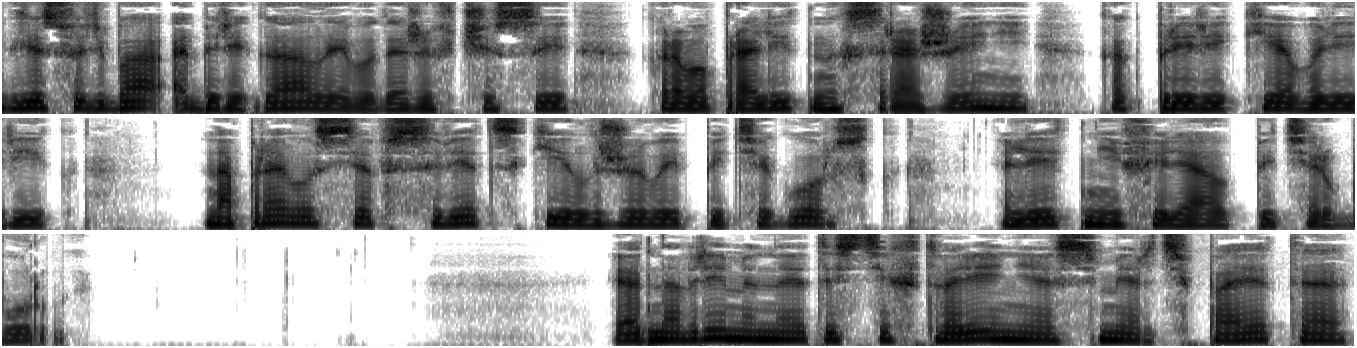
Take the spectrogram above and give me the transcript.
где судьба оберегала его даже в часы кровопролитных сражений, как при реке Валерик, направился в светский лживый Пятигорск, летний филиал Петербурга. И одновременно это стихотворение «Смерть поэта»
